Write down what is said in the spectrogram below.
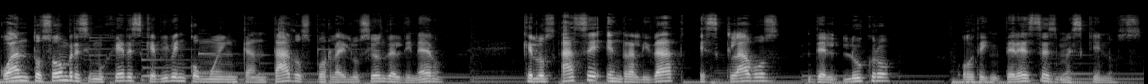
Cuántos hombres y mujeres que viven como encantados por la ilusión del dinero, que los hace en realidad esclavos del lucro o de intereses mezquinos.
